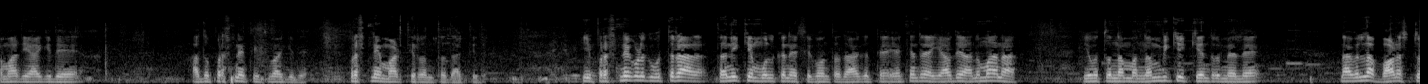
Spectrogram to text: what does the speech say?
ಸಮಾಧಿ ಆಗಿದೆ. ಅದು ಪ್ರಶ್ನೆತೀತವಾಗಿದೆ ಪ್ರಶ್ನೆ ಮಾಡ್ತಿರೋಂಥದ್ದಾಗ್ತಿದೆ. ಈ ಪ್ರಶ್ನೆಗಳಿಗೆ ಉತ್ತರ ತನಿಖೆ ಮೂಲಕನೇ ಸಿಗುವಂಥದ್ದಾಗುತ್ತೆ. ಯಾಕೆಂದರೆ ಯಾವುದೇ ಅನುಮಾನ ಇವತ್ತು ನಮ್ಮ ನಂಬಿಕೆ ಕೇಂದ್ರದ ಮೇಲೆ ನಾವೆಲ್ಲ ಬಹಳಷ್ಟು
